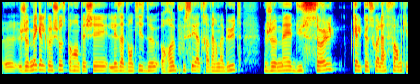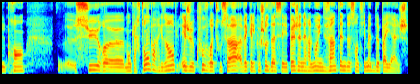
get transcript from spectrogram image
euh, je mets quelque chose pour empêcher les adventistes de repousser à travers ma butte. Je mets du sol, quelle que soit la forme qu'il prend, sur euh, mon carton, par exemple, et je couvre tout ça avec quelque chose d'assez épais, généralement une vingtaine de centimètres de paillage.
